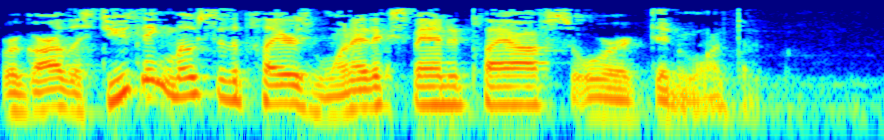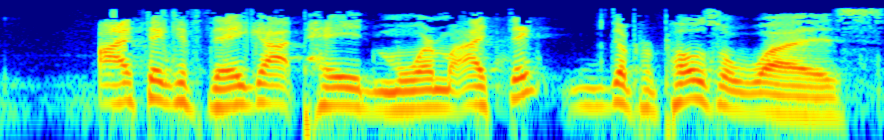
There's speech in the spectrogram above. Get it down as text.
regardless. Do you think most of the players wanted expanded playoffs or didn't want them? I think if they got paid more, I think the proposal was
